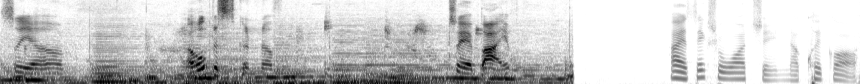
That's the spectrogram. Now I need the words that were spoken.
So yeah, um, I hope this is good enough. So yeah, bye. Hi, thanks for watching. Now click off.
